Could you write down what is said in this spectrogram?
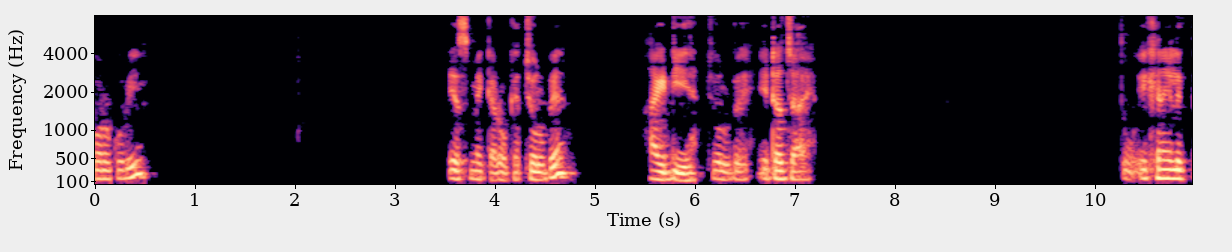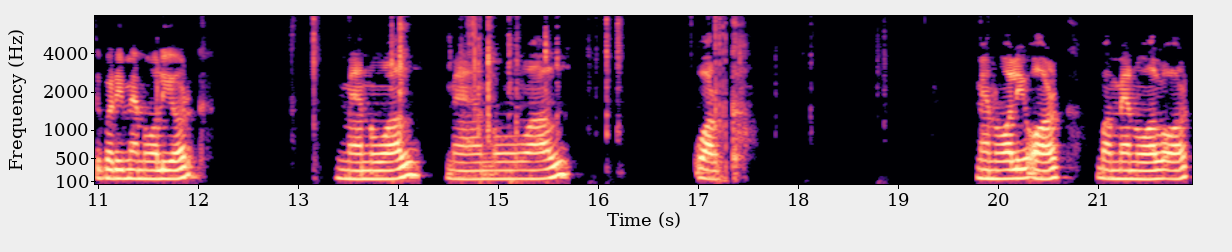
বড় করি। এস মেকার ওকে চলবে হাই চলবে, এটা যায়। তো এখানে লিখতে পারি manually work manual manual work manually work বা ম্যানুয়াল ওয়ার্ক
